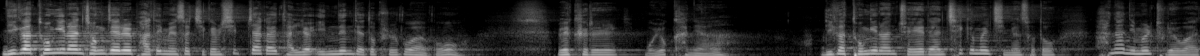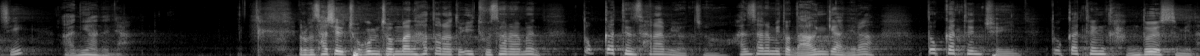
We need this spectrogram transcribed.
네가 동일한 정죄를 받으면서 지금 십자가에 달려 있는데도 불구하고 왜 그를 모욕하냐? 네가 동일한 죄에 대한 책임을 지면서도 하나님을 두려워하지 아니하느냐? 여러분 사실 조금 전만 하더라도 이 두 사람은 똑같은 사람이었죠. 한 사람이 더 나은 게 아니라 똑같은 죄인, 똑같은 강도였습니다.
